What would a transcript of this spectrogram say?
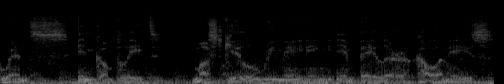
Sequence incomplete. Must kill remaining Impaler colonies.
